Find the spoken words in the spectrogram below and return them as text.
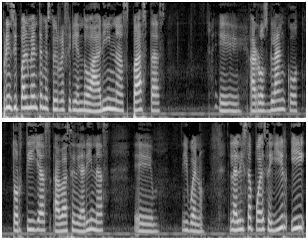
Principalmente me estoy refiriendo a harinas, pastas, eh, arroz blanco, tortillas a base de harinas eh, y bueno, la lista puede seguir y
